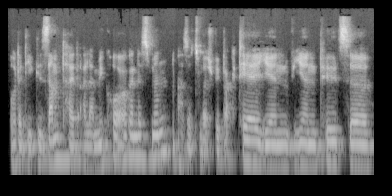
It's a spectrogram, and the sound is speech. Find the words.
oder die Gesamtheit aller Mikroorganismen, also zum Beispiel Bakterien, Viren, Pilze,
